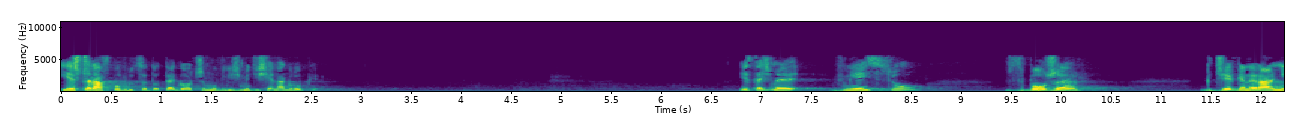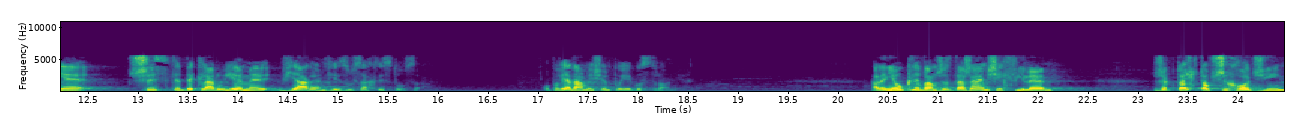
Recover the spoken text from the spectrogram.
I jeszcze raz powrócę do tego, o czym mówiliśmy dzisiaj na grupie. Jesteśmy w miejscu, w zborze, gdzie generalnie wszyscy deklarujemy wiarę w Jezusa Chrystusa. Opowiadamy się po Jego stronie. Ale nie ukrywam, że zdarzają się chwile, że ktoś, kto przychodzi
